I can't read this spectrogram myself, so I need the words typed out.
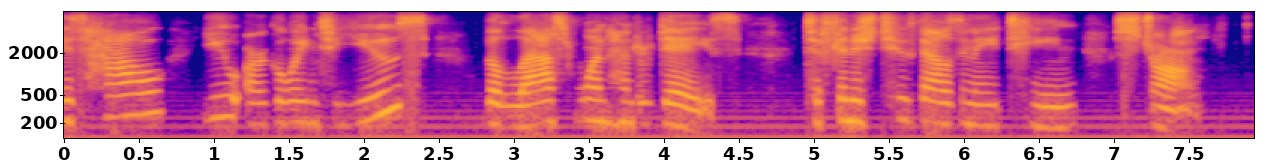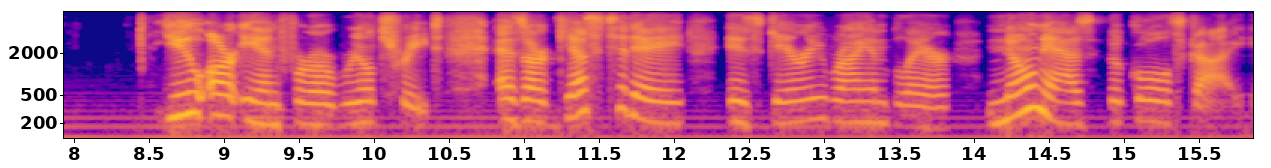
is how you are going to use the last 100 days to finish 2018 strong. You are in for a real treat, as our guest today is Gary Ryan Blair, known as the Goals Guy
